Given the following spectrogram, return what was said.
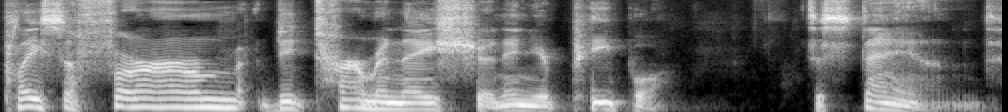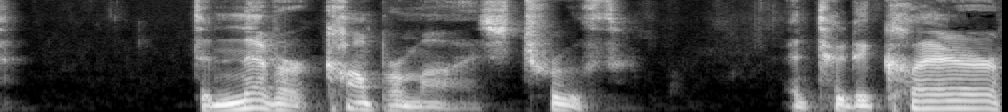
Place a firm determination in your people to stand, to never compromise truth, and to declare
